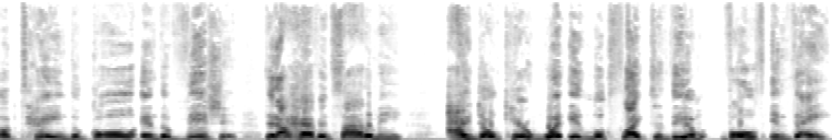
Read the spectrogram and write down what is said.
obtain the goal and the vision that I have inside of me, I don't care what it looks like to them, those, and they.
